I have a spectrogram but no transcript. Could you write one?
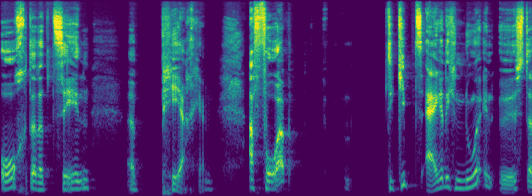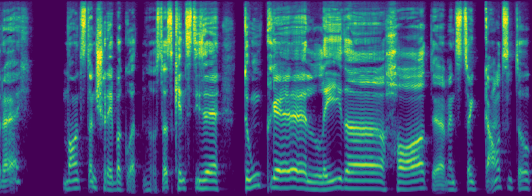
acht oder zehn äh, Pärchen. Eine Farbe, die gibt's eigentlich nur in Österreich, wenn du dann Schrebergarten hast. Das kennst diese dunkle Lederhaut, ja, wenn du den ganzen Tag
